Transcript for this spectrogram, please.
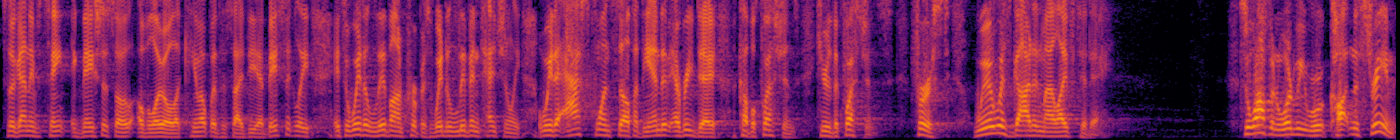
So a guy named St. Ignatius of Loyola came up with this idea. Basically, it's a way to live on purpose, a way to live intentionally, a way to ask oneself at the end of every day a couple questions. Here are the questions. First, where was God in my life today? So often, what we, we're caught in the stream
